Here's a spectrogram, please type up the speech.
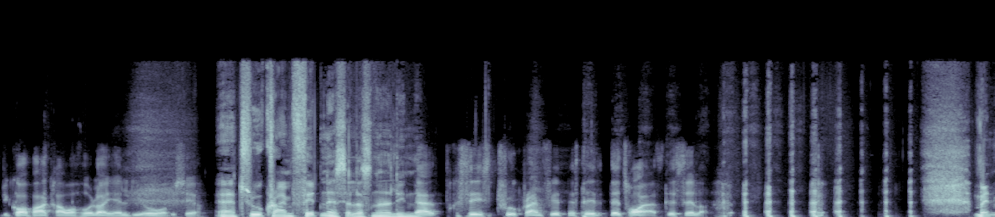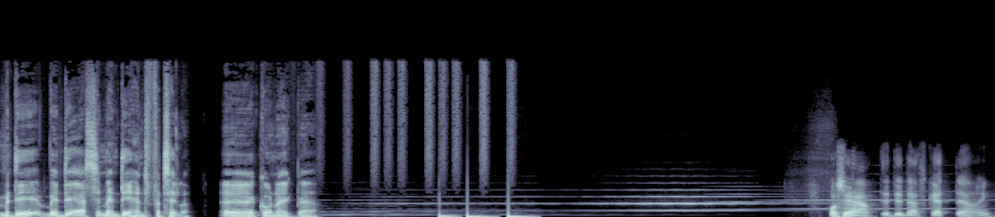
Vi går bare og graver huller i alle de åer, vi ser. Uh, true crime fitness eller sådan noget lignende. Ja, præcis. True crime fitness, det, det tror jeg, altså, det sælger. Men, men, det, men det er simpelthen det, han fortæller, uh, Gunnar Ekberg. Prøv at se her, det er det der skat der, ikke?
